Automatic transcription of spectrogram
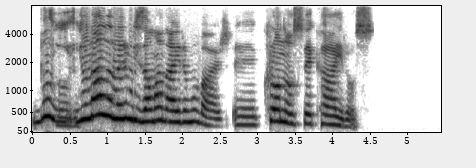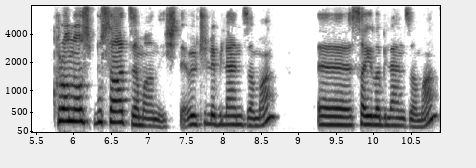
Bu Doğru. Yunanlıların bir zaman ayrımı var. E, Kronos ve Kairos. Kronos bu saat zamanı işte. Ölçülebilen zaman, e, sayılabilen zaman.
